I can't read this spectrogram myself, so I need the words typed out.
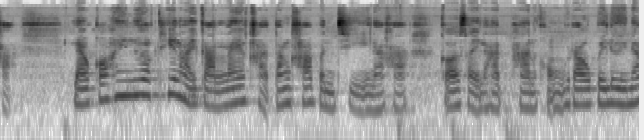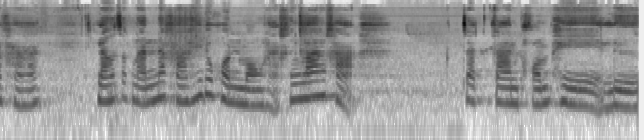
ค่ะแล้วก็ให้เลือกที่รายการแรกค่ะ ตั้งค่าบัญชีนะคะ ก็ใส่รหัสผ่านของเราไปเลยนะคะ หลังจากนั้นนะคะให้ทุกคนมองหาข้างล่างค่ะ จัดการพร้อมเพย์หรือ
